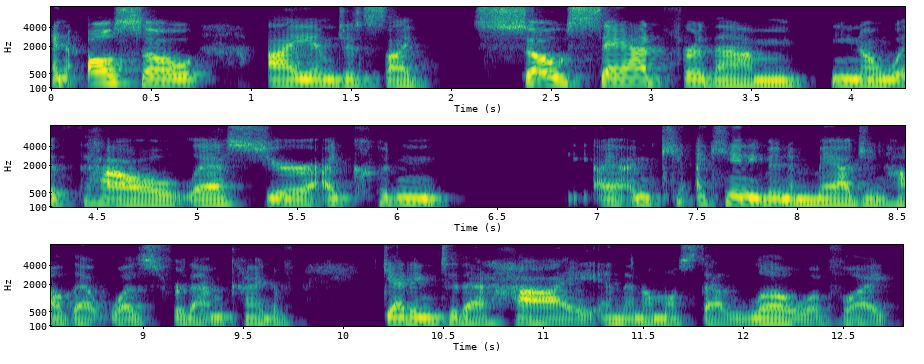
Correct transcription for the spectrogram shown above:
And also, I am just like so sad for them, you know, with how last year I couldn't, I, I'm, I can't even imagine how that was for them, kind of getting to that high and then almost that low of like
